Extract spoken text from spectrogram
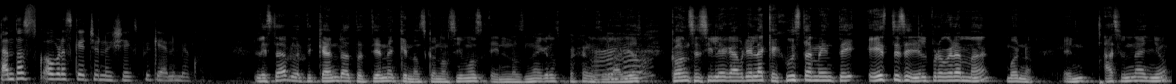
tantas obras que he hecho en el Shakespeare que ya ni me acuerdo. Le estaba platicando a Tatiana que nos conocimos en Los Negros Pájaros del Ajá. Adiós con Cecilia Gabriela, que justamente este sería el programa. Bueno, en, hace un año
